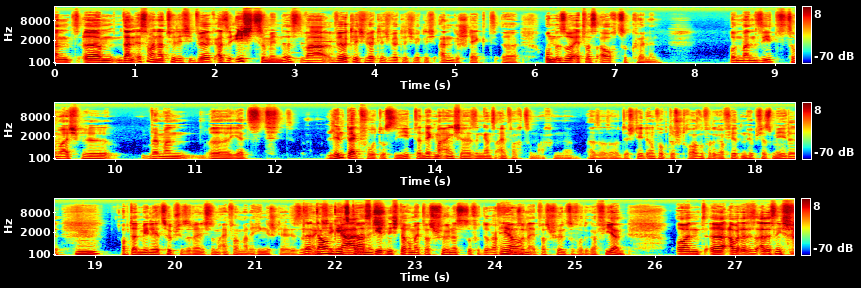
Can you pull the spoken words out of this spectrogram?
Und ähm, dann ist man natürlich wirklich, also ich zumindest, war wirklich, wirklich, wirklich, wirklich angesteckt, äh, um so etwas auch zu können. Und man sieht zum Beispiel, wenn man äh, jetzt Lindbergh-Fotos sieht, dann denkt man eigentlich, die sind ganz einfach zu machen. Ne? Also so, der steht irgendwo auf der Straße fotografiert ein hübsches Mädel. Mhm. Ob das Mädel jetzt hübsch ist oder nicht, ist einfach mal dahingestellt. Es ist da, eigentlich egal. Es geht nicht darum, etwas Schönes zu fotografieren, ja. sondern etwas schön zu fotografieren. Und äh, aber das ist alles nicht so,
